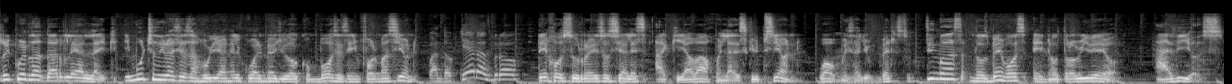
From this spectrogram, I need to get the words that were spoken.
recuerda darle al like. Y muchas gracias a Julián el cual me ayudó con voces e información. Cuando quieras bro. Dejo sus redes sociales aquí abajo en la descripción. Wow, me salió un verso. Sin más, nos vemos en otro video. Adiós.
